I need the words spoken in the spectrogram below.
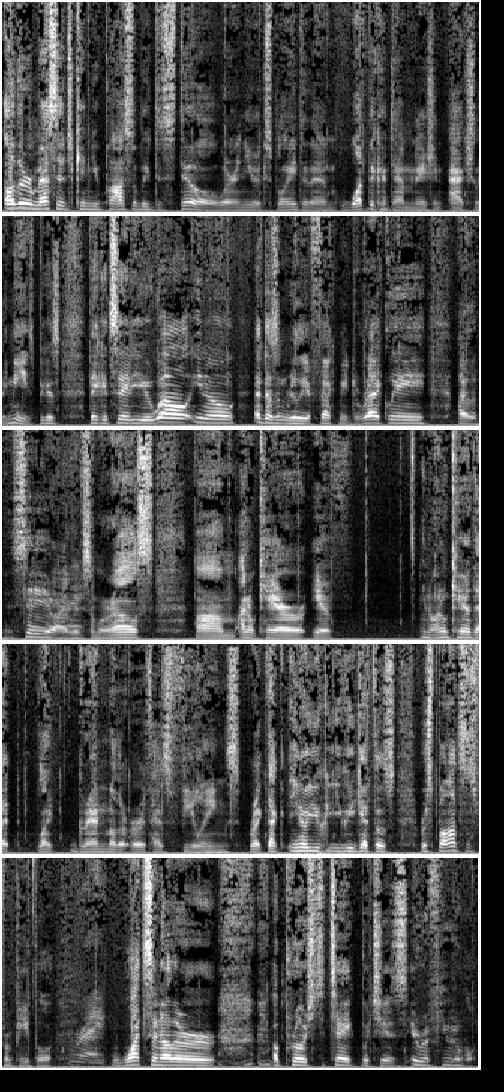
other message can you possibly distill wherein you explain to them what the contamination actually means? Because they could say to you, well, you know, that doesn't really affect me directly. I live in the city or I live somewhere else. Um, I don't care if, you know, I don't care that, like, grandmother Earth has feelings, right? That, you know, you, you could get those responses from people. Right. What's another approach to take which is irrefutable?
